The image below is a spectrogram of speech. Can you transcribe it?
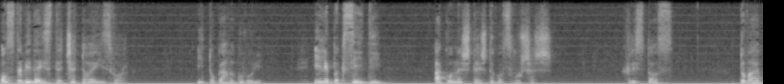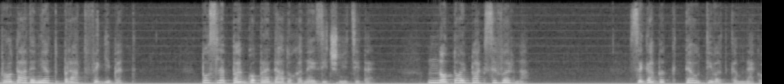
Остави да изтече този извор. И тогава говори. Или пък си иди, ако не щеш да го слушаш. Христос, това е продаденият брат в Египет. После пак го предадоха на езичниците, но той пак се върна. Сега пък те отиват към него,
